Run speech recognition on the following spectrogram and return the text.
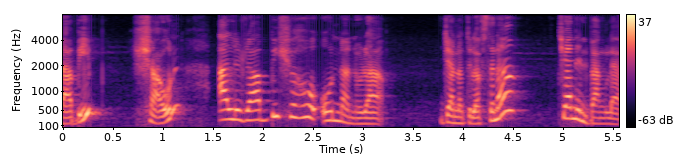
লাবিব, শাওন আল রাব্বি সহ অন্যান্যরা। জানাতুল আফসানা চ্যানেল বাংলা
